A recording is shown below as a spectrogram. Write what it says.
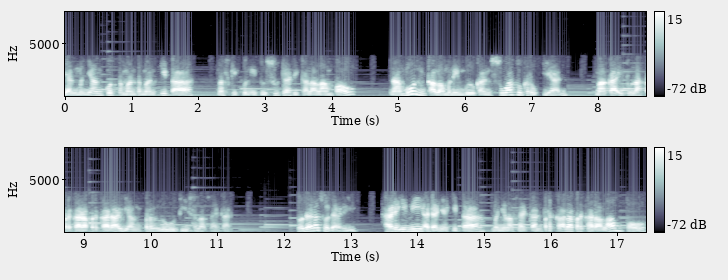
yang menyangkut teman-teman kita, meskipun itu sudah dikala lampau, namun kalau menimbulkan suatu kerugian, maka itulah perkara-perkara yang perlu diselesaikan. Saudara-saudari, hari ini adanya kita menyelesaikan perkara-perkara lampau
